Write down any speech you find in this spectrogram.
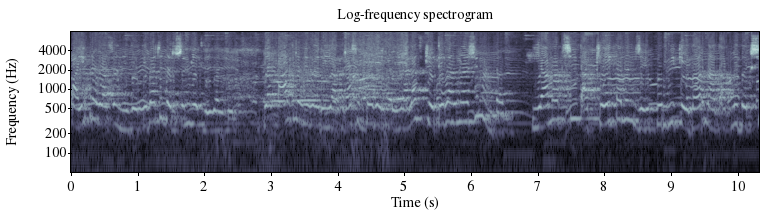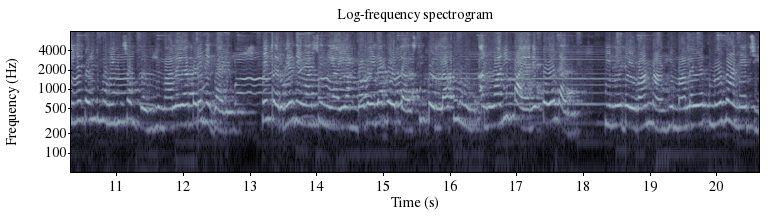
पायी प्रवासाने ज्योतिबाचे दर्शन घेतले जाते. या पाच रविवारी यात्रा सुद्धा होते यालाच खेटे घालणे असे म्हणतात. यामागची आख्यायिका म्हणजे पूर्वी केदारनाथ आपली दक्षिणेकडील मोहीम संपवून हिमालयाकडे निघाले. हे करवीर निवासींनी आई अंबाबाईला कळताच ती कोल्हापूरहून अनवाणी पायाने पळत आली. तिने देवांना हिमालयात न जाण्याची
